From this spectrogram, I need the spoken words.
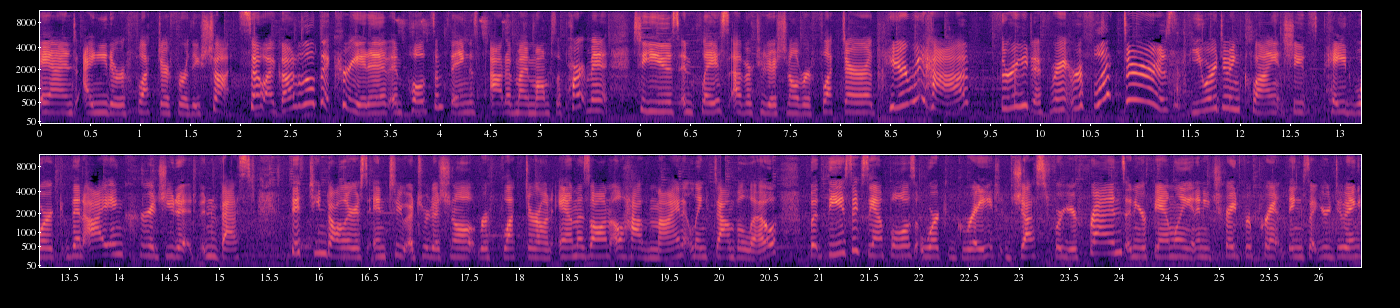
and I need a reflector for these shots. So I got a little bit creative and pulled some things out of my mom's apartment to use in place of a traditional reflector. Here we have three different reflectors. If you are doing client shoots, paid work, then I encourage you to invest $15 into a traditional reflector on Amazon. I'll have mine linked down below, but these examples work great just for your friends and your family and any trade for print things that you're doing.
